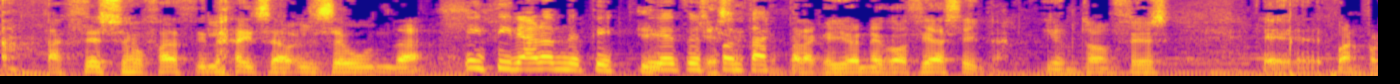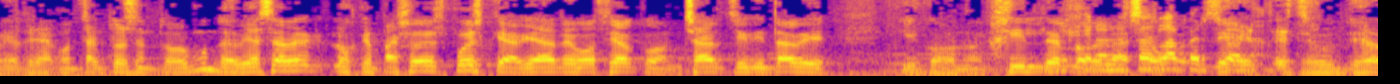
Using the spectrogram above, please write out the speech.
acceso fácil a Isabel II Y tiraron de ti y, de tus es- contactos. Para que yo negociase y tal. Y entonces, eh, bueno, porque yo tenía contactos en todo el mundo. Debía saber lo que pasó después, que había negociado con Churchill y tal, y, y con Hitler. lo de la "Esta es la persona". Este, este es un tío,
